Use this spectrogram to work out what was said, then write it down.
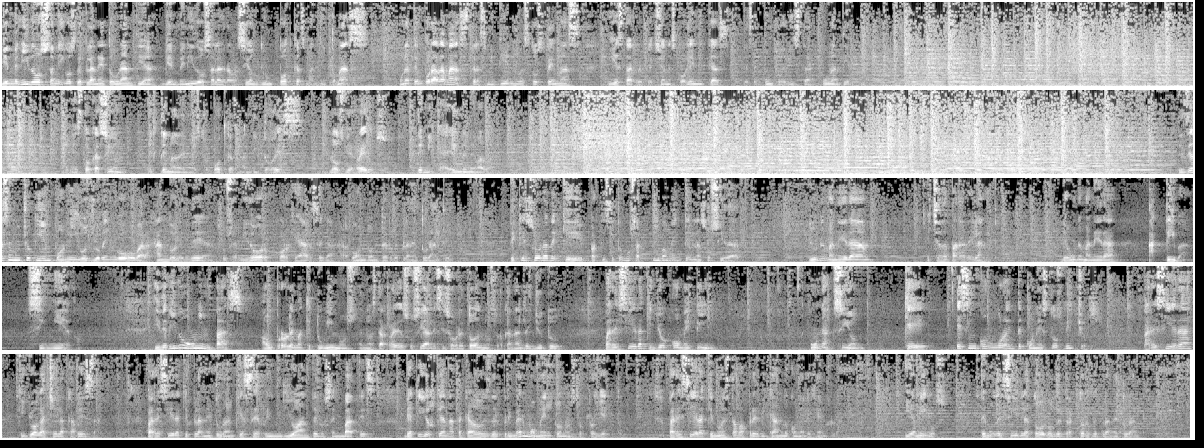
Bienvenidos amigos de Planeta Urantia, bienvenidos a la grabación de un podcast maldito más, una temporada más transmitiendo estos temas y estas reflexiones polémicas desde el punto de vista urantiano. En esta ocasión, el tema de nuestro podcast maldito es Los Guerreros de Micael Nenevador. Desde hace mucho tiempo, amigos, yo vengo barajando la idea, su servidor, Jorge Arcega, Agondonter de Planeta Urantia, de que es hora de que participemos activamente en la sociedad, de una manera echada para adelante, de una manera activa, sin miedo. Y debido a un impas, a un problema que tuvimos en nuestras redes sociales y sobre todo en nuestro canal de YouTube, pareciera que yo cometí una acción que es incongruente con estos dichos. Pareciera que yo agaché la cabeza, pareciera que Planeta Urantia se rindió ante los embates de aquellos que han atacado desde el primer momento nuestro proyecto. Pareciera que no estaba predicando con el ejemplo. Y amigos, temo decirle a todos los detractores de Planeta Urantia,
